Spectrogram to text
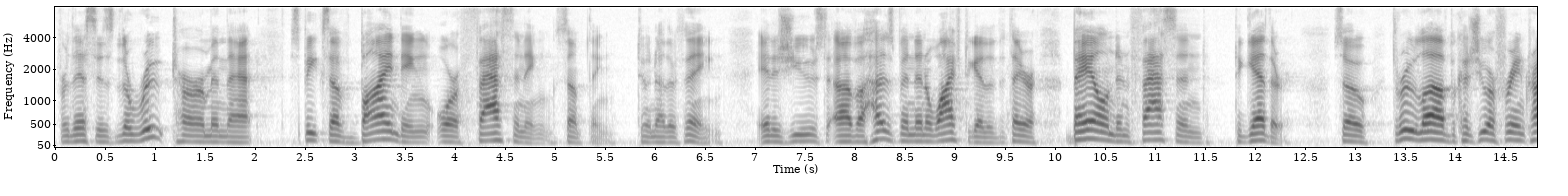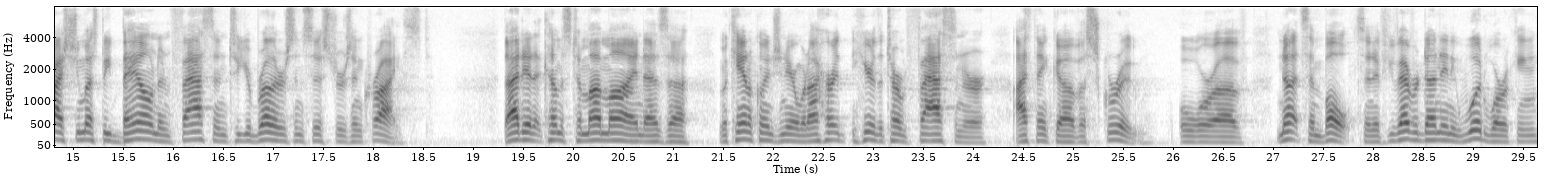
for this is the root term in that speaks of binding or fastening something to another thing. It is used of a husband and a wife together, that they are bound and fastened together. So, through love, because you are free in Christ, you must be bound and fastened to your brothers and sisters in Christ. The idea that comes to my mind as a mechanical engineer, when I heard, hear the term fastener, I think of a screw or of nuts and bolts. And if you've ever done any woodworking,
